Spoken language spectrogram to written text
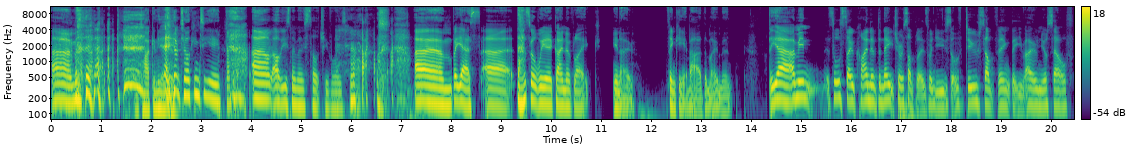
Um, I'm talking to you. I'm talking to you. Um, I'll use my most sultry voice. um, but yes, uh, that's what we're kind of like, you know, thinking about at the moment. But yeah, I mean, it's also kind of the nature of sometimes when you sort of do something that you own yourself,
